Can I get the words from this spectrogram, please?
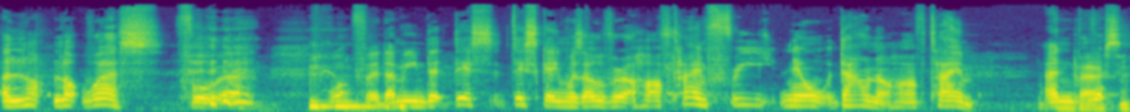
a lot lot worse for uh, Watford. I mean, th- this this game was over at half time, three 0 down at half time, and wha- Embarrassing.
